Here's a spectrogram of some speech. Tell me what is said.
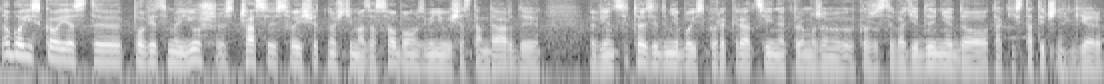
To? Boisko jest y, powiedzmy już z czasy swojej świetności ma za sobą, zmieniły się standardy, więc to jest jedynie boisko rekreacyjne, które możemy wykorzystywać jedynie do takich statycznych gier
